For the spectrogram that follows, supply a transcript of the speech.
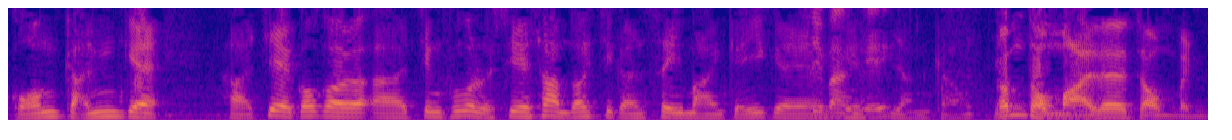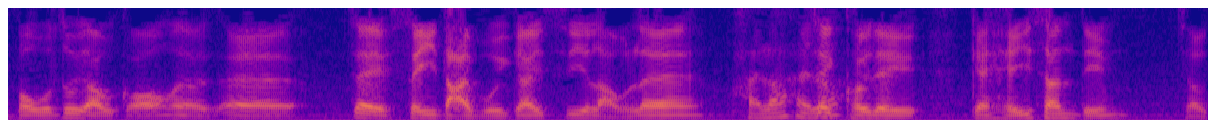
講緊嘅嚇，即係嗰、個、呃、政府嘅律師差唔多接近四萬幾嘅四萬幾人工。咁同埋咧就明報都有講啊，誒、即係四大會計師樓咧，係啦係啦，即係佢哋嘅起薪點就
